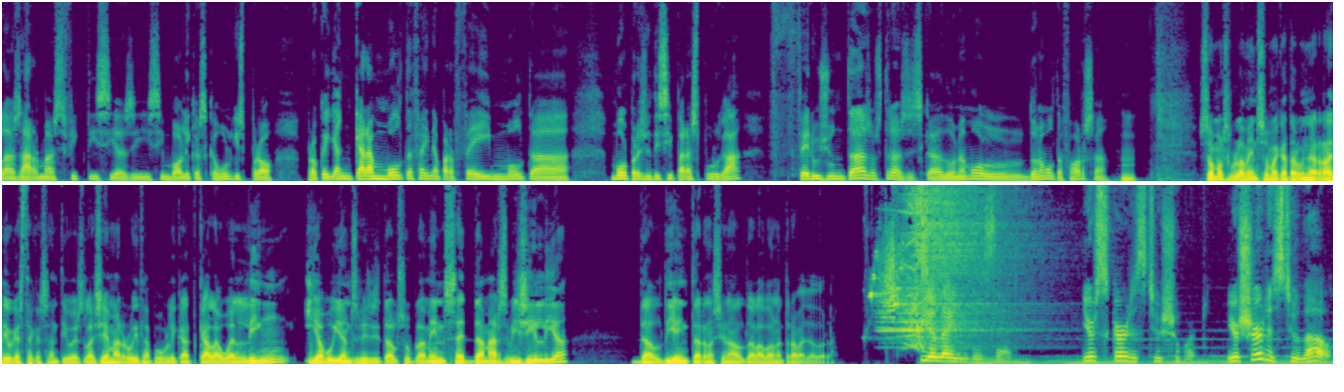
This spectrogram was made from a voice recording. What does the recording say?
les armes fictícies i simbòliques que vulguis, però, però que hi ha encara molta feina per fer i molta, molt prejudici per esporgar, fer-ho juntes, ostres, és que dona, molt, dona molta força. Mm. Som al suplement, som a Catalunya Ràdio, aquesta que sentiu és la Gemma Ruiz, ha publicat Callaway Link, i avui ens visita el suplement 7 de març, vigília, del Dia Internacional de la Dona Treballadora. Be a lady, they said. Your skirt is too short. Your shirt is too low.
